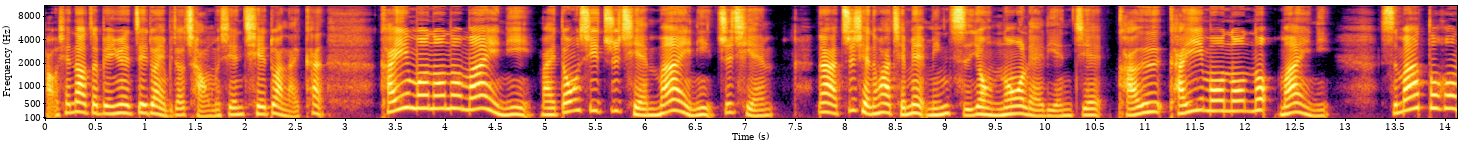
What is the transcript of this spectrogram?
好、先到这边，因为这段也比较長、我们先切断来看。買い物の前に、买东西之前、前に之前、那之前的话，前面名词用 no 来连接。卡う、買い物の前にスマートフォ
